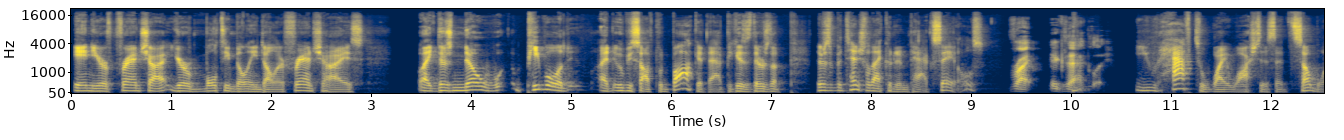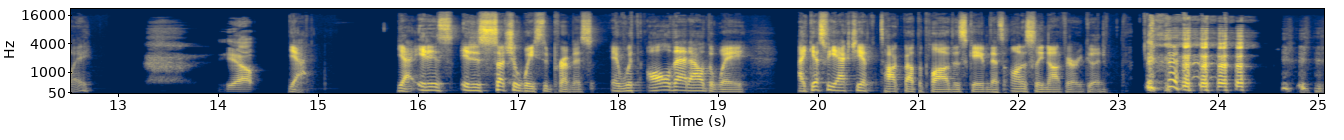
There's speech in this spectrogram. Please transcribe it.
in your franchise, your multi-million dollar franchise, like there's no people at, at Ubisoft would balk at that because there's a there's a potential that could impact sales. Right, exactly. You have to whitewash this in some way. Yeah. Yeah. Yeah, it is it is such a wasted premise. And with all that out of the way, I guess we actually have to talk about the plot of this game that's honestly not very good.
